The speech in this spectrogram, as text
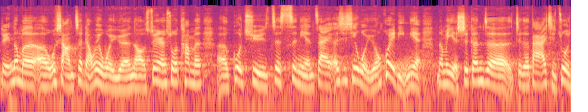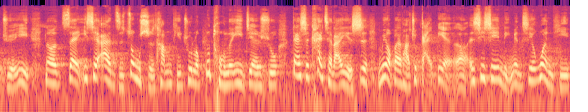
对，那么呃，我想这两位委员呢，虽然说他们呃过去这四年在 NCC 委员会里面，那么也是跟着这个大家一起做决议，那么在一些案子，纵使他们提出了不同的意见书，但是看起来也是没有办法去改变呃信息里面的这些问题。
